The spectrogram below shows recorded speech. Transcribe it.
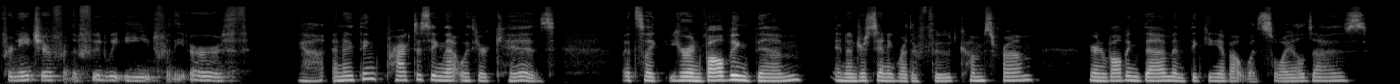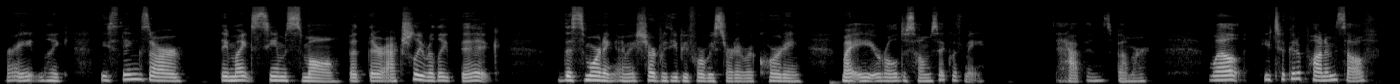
for nature, for the food we eat, for the earth. Yeah, and I think practicing that with your kids, it's like you're involving them in understanding where their food comes from. You're involving them in thinking about what soil does, right? Like these things are, they might seem small, but they're actually really big. This morning, I shared with you before we started recording, my eight year old is homesick with me. It happens, bummer. Well, he took it upon himself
